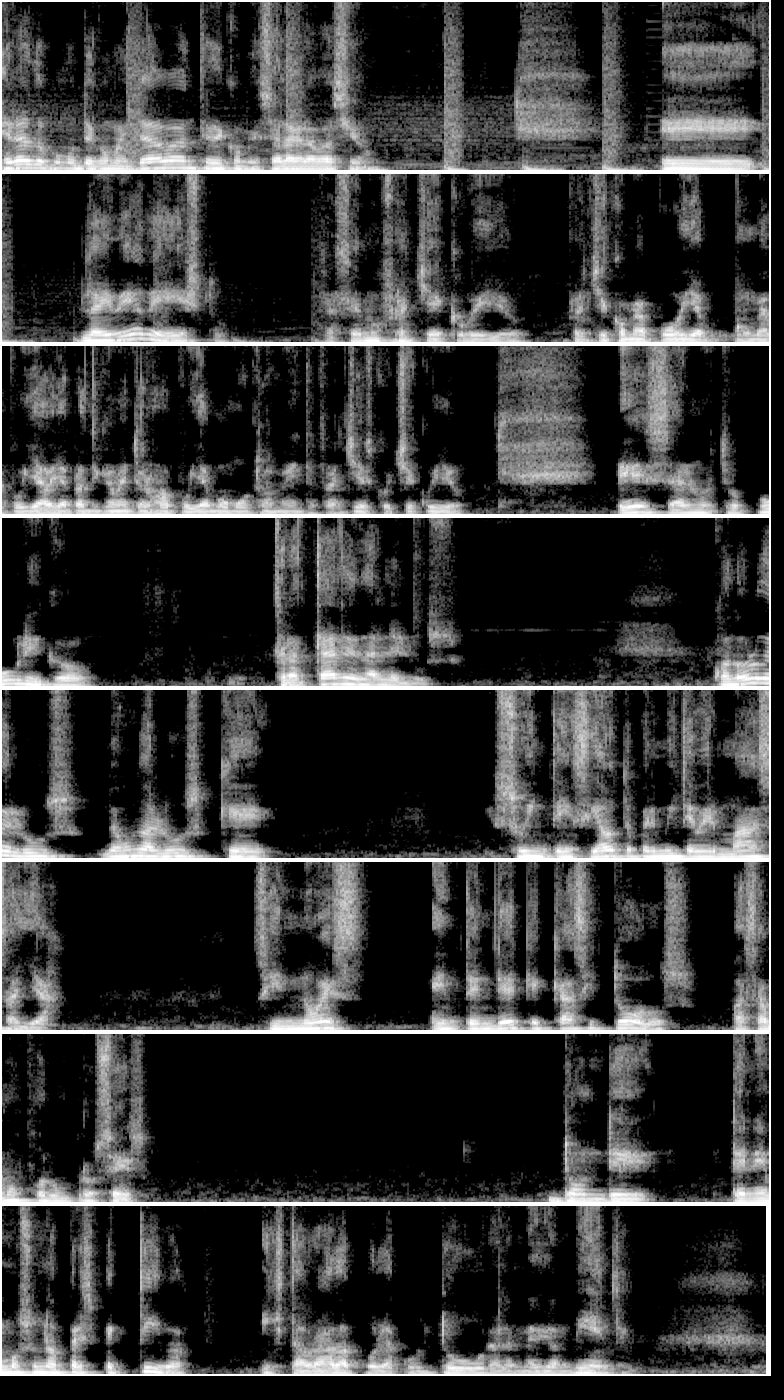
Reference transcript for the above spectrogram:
Gerardo, como te comentaba antes de comenzar la grabación, eh, la idea de esto que hacemos Francesco y yo, Francesco me apoya, no me apoyaba, ya prácticamente nos apoyamos mutuamente, Francesco, Checo y yo, es a nuestro público tratar de darle luz. Cuando hablo de luz, no es una luz que su intensidad no te permite ver más allá, sino es entender que casi todos pasamos por un proceso donde tenemos una perspectiva instaurada por la cultura, el medio ambiente,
